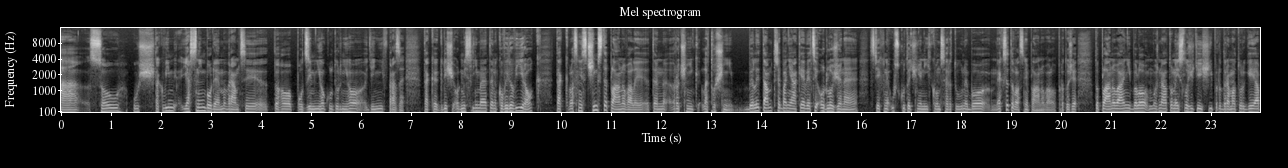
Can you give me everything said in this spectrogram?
a jsou už takovým jasným bodem v rámci toho podzimního kulturního dění v Praze. Tak když odmyslíme ten covidový rok, tak vlastně s čím jste plánovali ten ročník letošní? Byly tam třeba nějaké věci odložené z těch neuskutečněných koncertů, nebo jak se to vlastně plánovalo? Protože to plánování bylo možná to nejsložitější pro dramaturgy a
